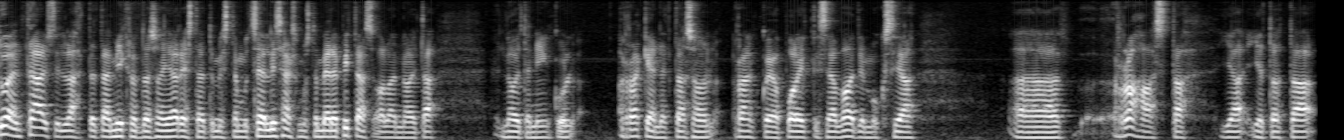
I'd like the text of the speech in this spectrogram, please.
tuen täysillä tätä mikrotason järjestäytymistä, mutta sen lisäksi musta meillä pitäisi olla noita, noita niin kuin rakennetason rankkoja poliittisia vaatimuksia ää, rahasta ja, ja tota,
